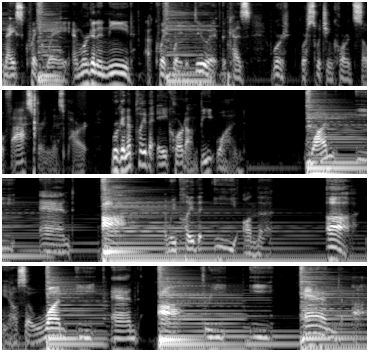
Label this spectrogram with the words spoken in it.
nice quick way. And we're to need a quick way to do it because we're, we're switching chords so fast during this part. We're going to play the A chord on beat one, one, E, and ah. And we play the E on the uh, you know, so one, E, and ah, three, E, and ah.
